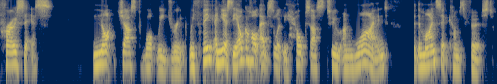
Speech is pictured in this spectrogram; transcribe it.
process not just what we drink. We think, and yes, the alcohol absolutely helps us to unwind, but the mindset comes first.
